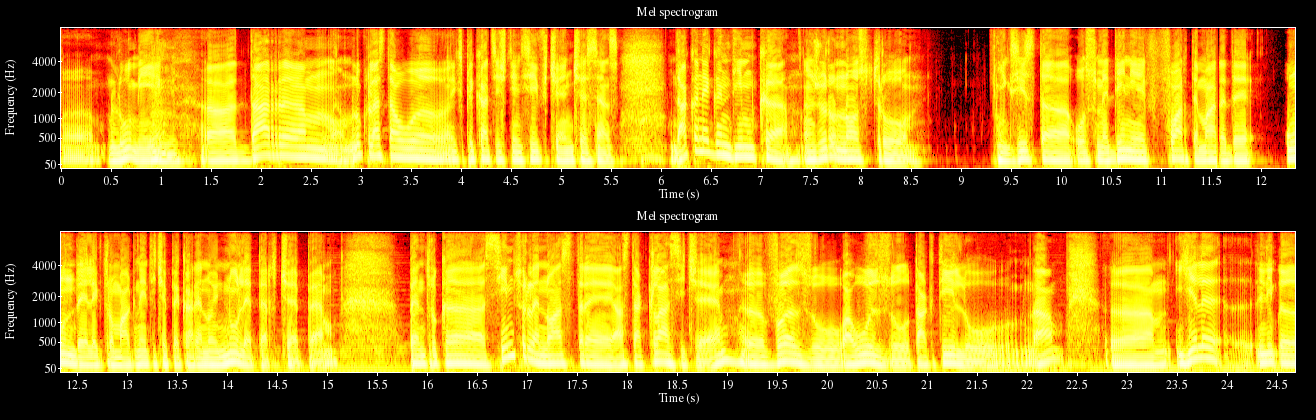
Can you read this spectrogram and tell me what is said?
uh, lumii, mm. uh, dar uh, lucrurile astea au uh, explicații științifice în ce sens. Dacă ne gândim că în jurul nostru există o sumedenie foarte mare de unde electromagnetice pe care noi nu le percepem, pentru că simțurile noastre, astea clasice, uh, văzul, auzul, tactilul, da? Uh, ele uh,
